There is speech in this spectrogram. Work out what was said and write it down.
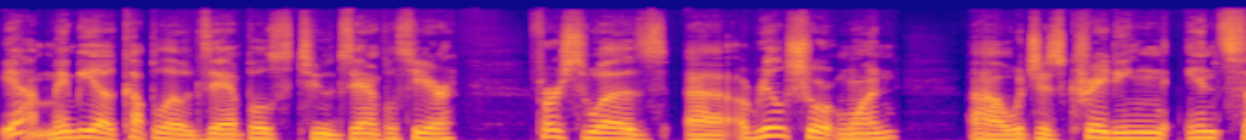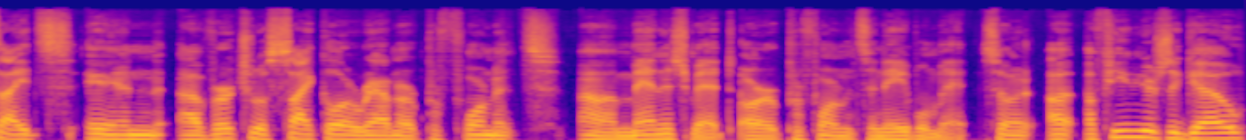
Yeah, maybe a couple of examples, two examples here. First was uh, a real short one, uh, which is creating insights in a virtual cycle around our performance uh, management or performance enablement. So a, a few years ago,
